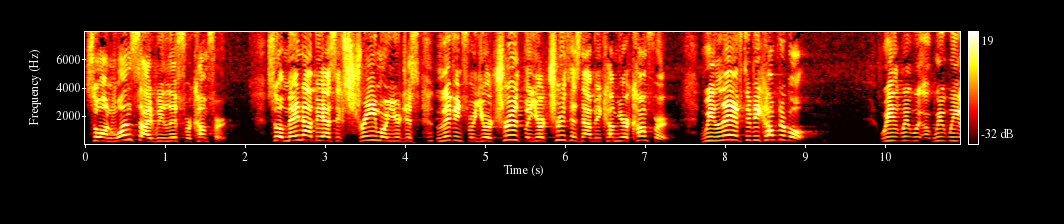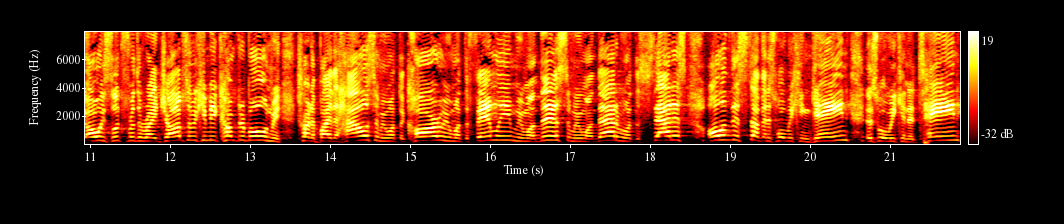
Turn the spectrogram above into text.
So on one side, we live for comfort. So it may not be as extreme where you're just living for your truth, but your truth has now become your comfort. We live to be comfortable. We, we, we, we always look for the right job so we can be comfortable and we try to buy the house and we want the car and we want the family and we want this and we want that and we want the status, all of this stuff. And it's what we can gain, it's what we can attain.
